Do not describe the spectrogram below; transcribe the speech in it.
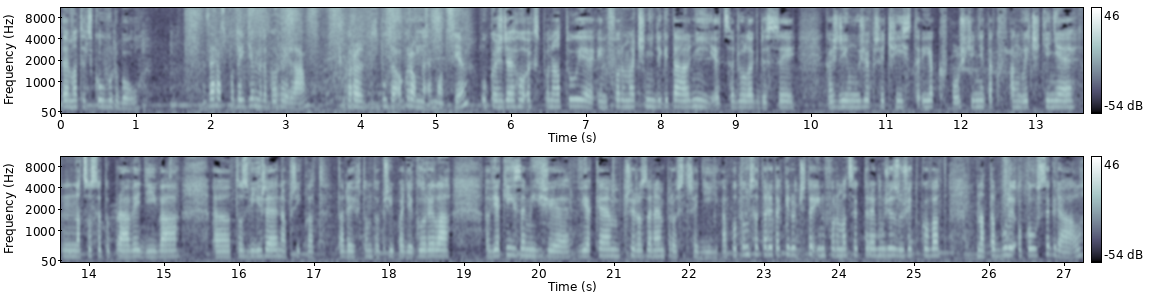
tematickou hudbou. Zaraz podejdeme do goryla. Goryl vzbudza ogromné emocje. U každého exponátu je informační digitální cedule, kde si každý může přečíst jak v polštině, tak v angličtině, na co se to právě dívá to zvíře, například tady v tomto případě gorila, v jakých zemích žije, v jakém přirozeném prostředí. A potom se tady taky dočte informace, které může zužitkovat na tabuli o kousek dál.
